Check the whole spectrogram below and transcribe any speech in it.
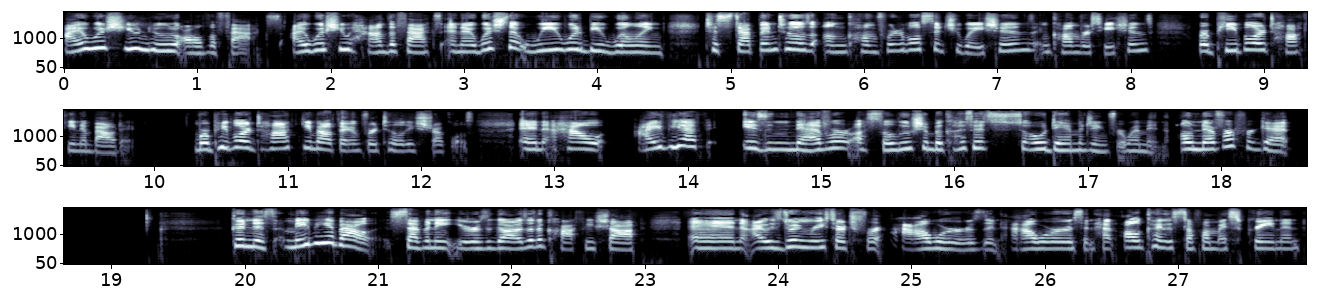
I wish you knew all the facts. I wish you had the facts, and I wish that we would be willing to step into those uncomfortable situations and conversations where people are talking about it, where people are talking about their infertility struggles and how IVF is never a solution because it's so damaging for women. I'll never forget goodness, maybe about seven, eight years ago, I was at a coffee shop and I was doing research for hours and hours and had all kinds of stuff on my screen. And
